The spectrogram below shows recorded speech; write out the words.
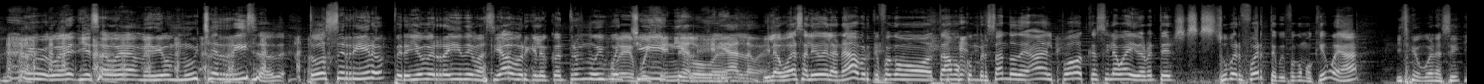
y, weón, y esa wea me dio mucha risa. O sea, todos se rieron, pero yo me reí demasiado porque lo encontré un muy buen Wea, chiste. muy genial, po, genial la wea. Y la weá salió de la nada porque fue como, estábamos conversando de, ah, el podcast y la weá, y de repente súper fuerte, pues fue como, ¿qué weá? Y te weón así,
